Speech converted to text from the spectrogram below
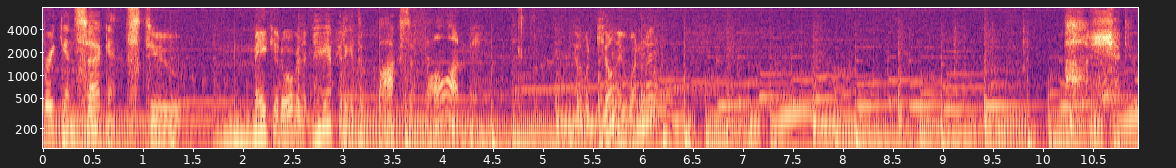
freaking seconds to make it over there. Maybe I'm gonna get the box to fall on me. That would kill me, wouldn't it? Oh, shit.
